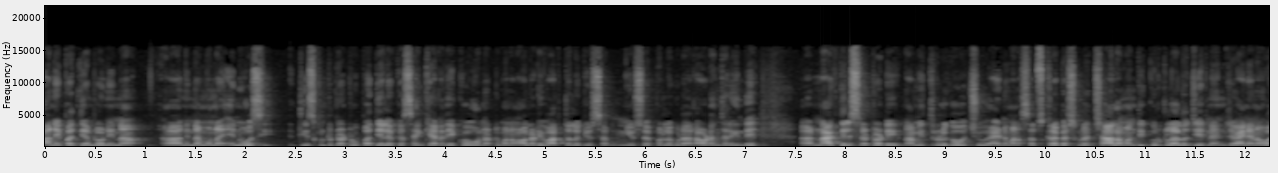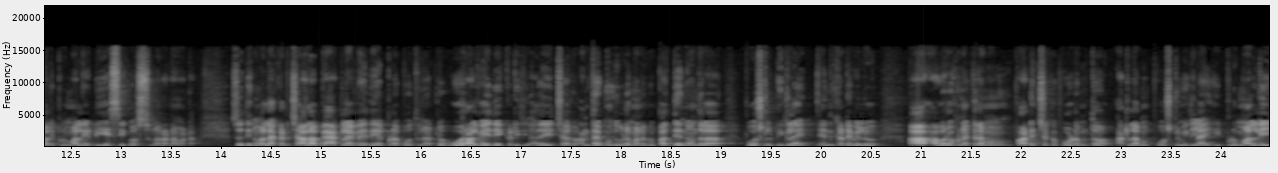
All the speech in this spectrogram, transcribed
ఆ నేపథ్యంలో నిన్న నిన్న మొన్న ఎన్ఓసి తీసుకుంటున్నట్టు ఉపాధ్యాయుల యొక్క సంఖ్య అనేది ఎక్కువ ఉన్నట్టు మనం ఆల్రెడీ వార్తల్లో చూసాం. న్యూస్ పేపర్లో కూడా రావడం జరిగింది. నాకు తెలిసినటువంటి నా మిత్రులు కావచ్చు అండ్ మన సబ్స్క్రైబర్స్ కూడా చాలా మంది గురుకులాలో చేరిన జాయిన్ అయిన వాళ్ళు ఇప్పుడు మళ్ళీ డిఎస్సికి వస్తున్నారు అనమాట సో దీనివల్ల అక్కడ చాలా బ్యాక్లాగ్ అయితే ఏర్పడబోతున్నట్లు ఓవరాల్గా ఇది ఇక్కడ అదే ఇచ్చారు. అంతకుముందు కూడా మనకు పద్దెనిమిది వందల పోస్టులు మిగిలాయి. ఎందుకంటే వీళ్ళు ఆ అవరోహణ క్రమం పాటించకపోవడంతో అట్లా పోస్టులు మిగిలాయి. ఇప్పుడు మళ్ళీ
